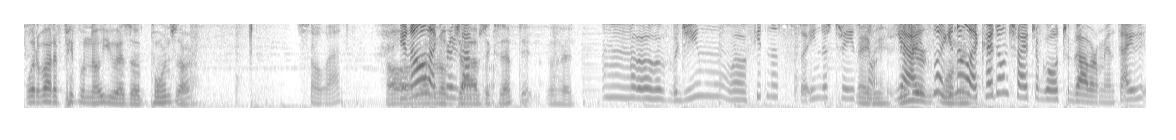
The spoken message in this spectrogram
What about if people know you as a porn star? So what? Oh, You know, I like, know for jobs example- accept it. Go ahead. Mm, uh, gym, uh, fitness uh, industry. It's Maybe. not. Yeah, You're it's like you know, like I don't try to go to government. I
